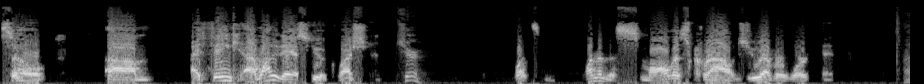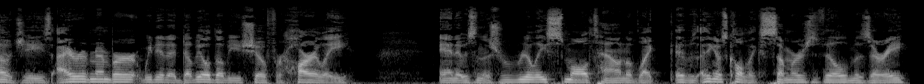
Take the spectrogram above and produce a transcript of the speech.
So, um, I think I wanted to ask you a question. Sure. What's one of the smallest crowds you ever worked in? Oh, geez. I remember we did a WLW show for Harley and it was in this really small town of like it was I think it was called like Summersville, Missouri,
